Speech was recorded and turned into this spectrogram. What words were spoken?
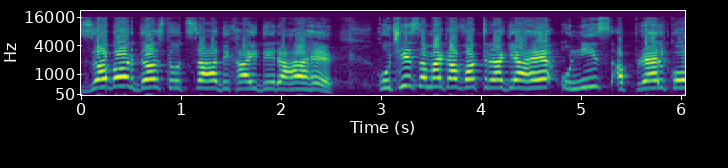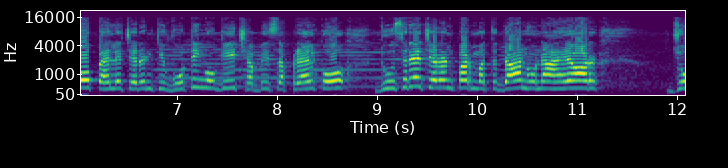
ज़बरदस्त उत्साह दिखाई दे रहा है। कुछ ही समय का वक्त रह गया है। 19 अप्रैल को पहले चरण की वोटिंग होगी। 26 अप्रैल को दूसरे चरण पर मतदान होना है और जो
